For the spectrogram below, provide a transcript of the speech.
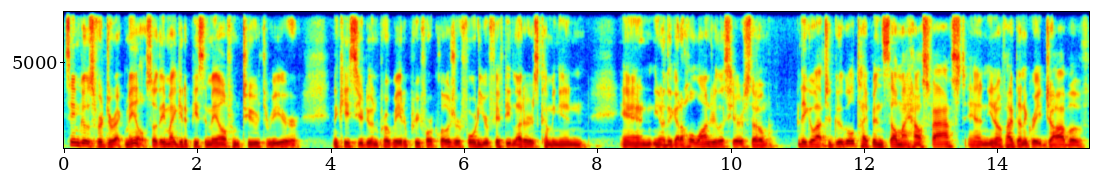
same goes for direct mail. So they might get a piece of mail from two or three, or in the case you're doing probate or pre foreclosure, 40 or 50 letters coming in. And, you know, they got a whole laundry list here. So they go out to Google, type in sell my house fast. And, you know, if I've done a great job of,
